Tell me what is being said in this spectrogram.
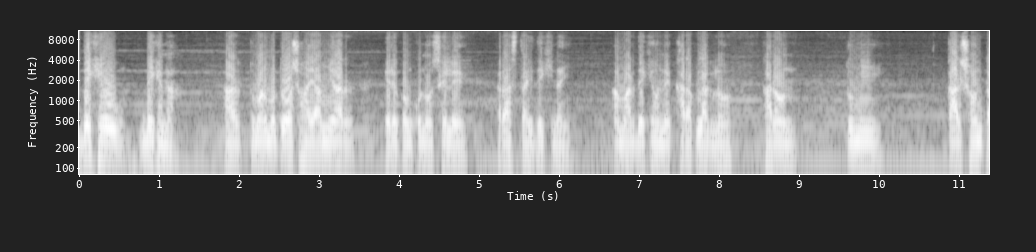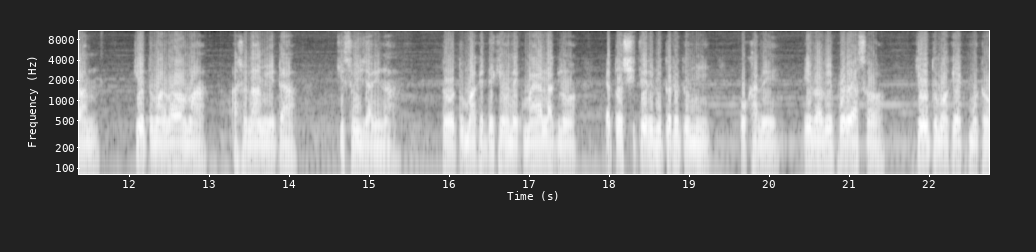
দেখেও দেখে না। আর তোমার মতো অসহায় আমি আর এরকম কোনো ছেলে রাস্তায় দেখি নাই। আমার দেখে অনেক খারাপ লাগল, কারণ তুমি কার সন্তান, কে তোমার বাবা মা, আসলে আমি এটা কিছুই জানি না। তো তোমাকে দেখে অনেক মায়া লাগল, এত শীতের ভিতরে তুমি ওখানে এভাবে পড়ে আছো, কেউ তোমাকে এক মুঠো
